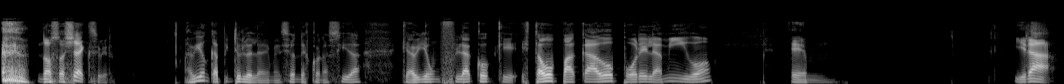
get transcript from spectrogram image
no sos Shakespeare. Había un capítulo de La Dimensión Desconocida que había un flaco que estaba opacado por el amigo Em, y era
